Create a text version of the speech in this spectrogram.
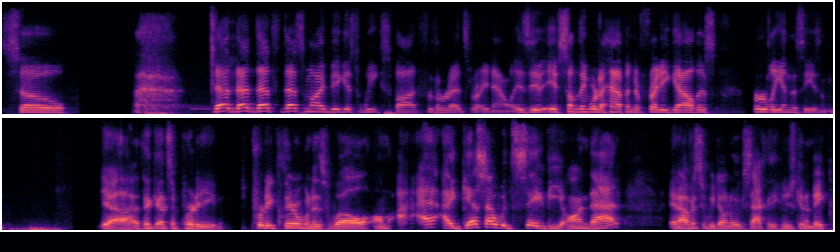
So that that that's that's my biggest weak spot for the Reds right now is if, if something were to happen to Freddie Galvis early in the season. Yeah, I think that's a pretty pretty clear one as well. Um, I, I, guess I would say beyond that, and obviously we don't know exactly who's going to make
